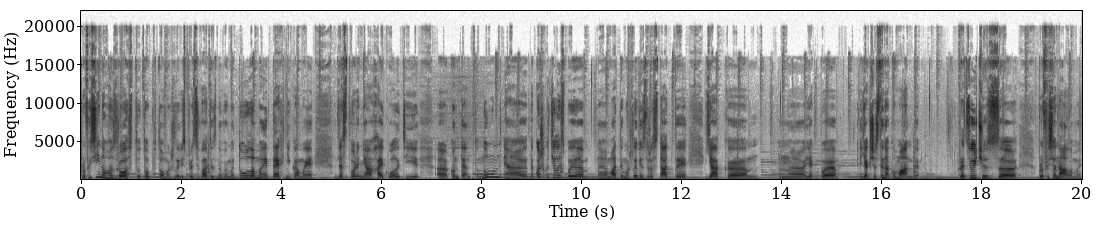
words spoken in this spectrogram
професійного зросту, тобто можливість працювати з новими тулами, техніками для створення high-quality е, контенту. Ну е, також хотілося б е, мати можливість зростати як, е, е, якби, як частина команди, працюючи з е, професіоналами.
